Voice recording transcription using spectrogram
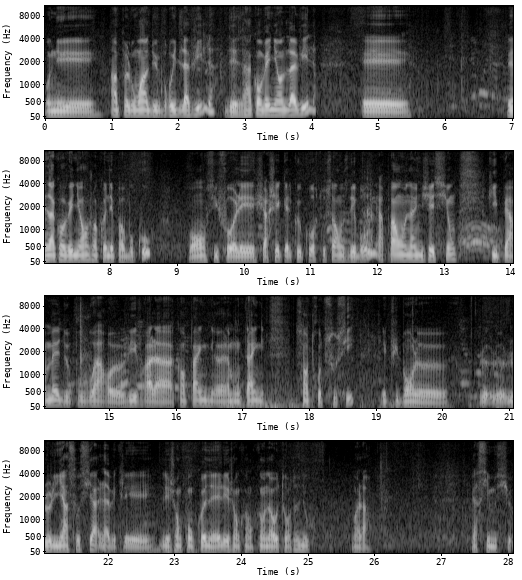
on est un peu loin du bruit de la ville, des inconvénients de la ville, et les inconvénients, j'en connais pas beaucoup. Bon, s'il faut aller chercher quelques cours, tout ça, on se débrouille. Après, on a une gestion qui permet de pouvoir euh, vivre à la campagne, à la montagne, sans trop de soucis. Et puis bon, le, le, lien social avec les, gens qu'on connaît, les gens qu'on a autour de nous. Voilà. Merci monsieur.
